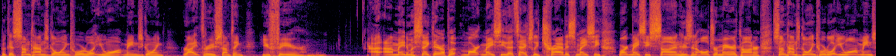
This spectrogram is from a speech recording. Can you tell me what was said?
Because sometimes going toward what you want means going right through something you fear. I, I, made a mistake there. I put Mark Macy. That's actually Travis Macy, Mark Macy's son, who's an ultra marathoner. Sometimes going toward what you want means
